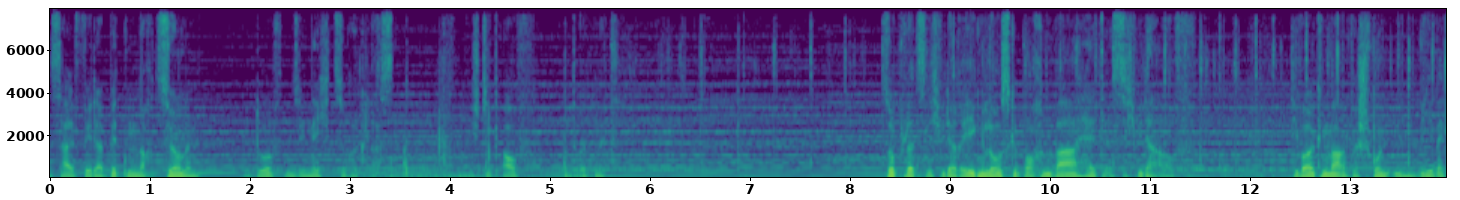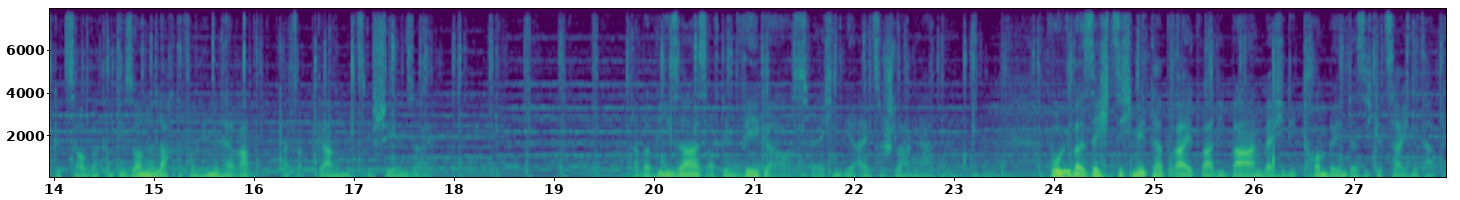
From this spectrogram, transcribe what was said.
Es half weder bitten noch zürnen, wir durften sie nicht zurücklassen. Sie stieg auf und ritt mit. So plötzlich wie der Regen losgebrochen war, hellte es sich wieder auf. Die Wolken waren verschwunden, wie weggezaubert, und die Sonne lachte vom Himmel herab, als ob gar nichts geschehen sei. Aber wie sah es auf dem Wege aus, welchen wir einzuschlagen hatten? Wohl über 60 Meter breit war die Bahn, welche die Trombe hinter sich gezeichnet hatte.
